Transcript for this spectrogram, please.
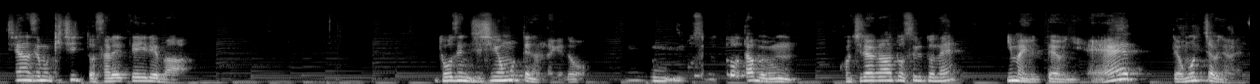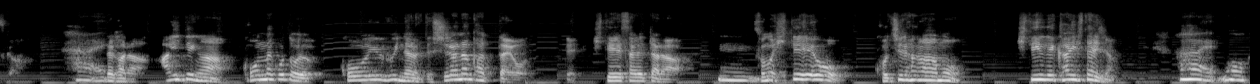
打ち合わせもきちっとされていれば、当然自信を持ってなんだけど、うんそうすると多分、こちら側とするとね、今言ったように、えーって思っちゃうじゃないですか。はい。だから、相手がこんなこと、こういう風になるって知らなかったよって否定されたら、うんその否定をこちら側も否定で返したいじゃん。はい。も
